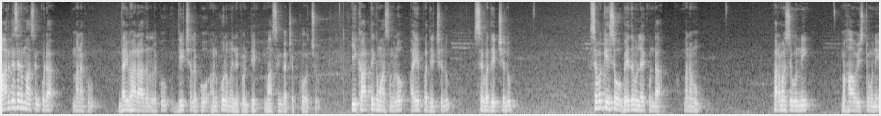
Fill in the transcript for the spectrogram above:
మార్గశిర మాసం కూడా మనకు దైవారాధనలకు దీక్షలకు అనుకూలమైనటువంటి మాసంగా చెప్పుకోవచ్చు. ఈ కార్తీక మాసంలో అయ్యప్ప దీక్షలు శివ దీక్షలు శివకేశవ భేదం లేకుండా మనము పరమశివుణ్ణి మహావిష్ణువుని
